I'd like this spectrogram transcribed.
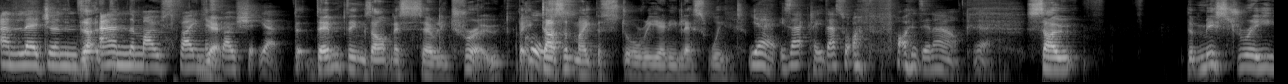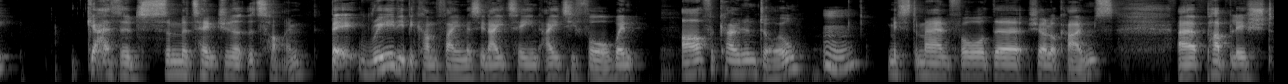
and legends That- and the most famous Yeah. ghost ship yeah. Th- them things aren't necessarily true but it doesn't make the story any less weird. Yeah exactly. That's what i'm finding out yeah. So the mystery gathered some attention at the time but it really became famous in 1884 when arthur conan doyle mr man for the sherlock holmes uh, published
